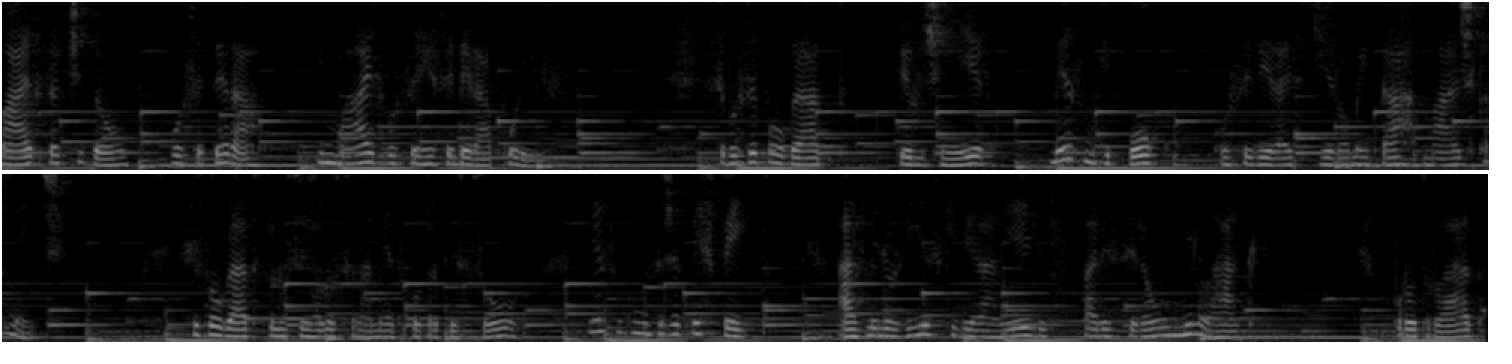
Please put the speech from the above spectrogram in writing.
mais gratidão você terá e mais você receberá por isso. Se você for grato pelo dinheiro, mesmo que pouco, você verá esse dinheiro aumentar magicamente. Se for grato pelo seu relacionamento com outra pessoa, mesmo que não seja perfeito, as melhorias que verá nele parecerão um milagre. Por outro lado,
